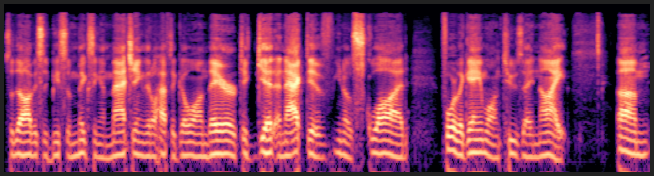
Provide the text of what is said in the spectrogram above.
So there'll obviously be some mixing and matching that'll have to go on there to get an active, you know, squad for the game on Tuesday night. Um,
